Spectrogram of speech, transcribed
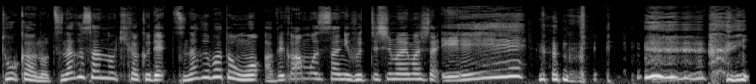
トーカーのつなぐさんの企画で、つなぐバトンを安倍川文字さんに振ってしまいました。ええー、なんて。はい。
